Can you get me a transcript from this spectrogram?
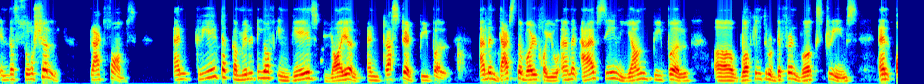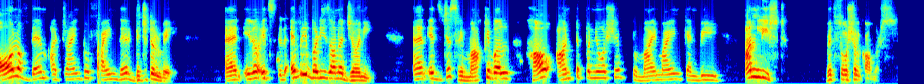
in the social platforms and create a community of engaged loyal and trusted people i mean that's the world for you. I mean i've seen young people uh, working through different work streams, and all of them are trying to find their digital way. And you know, it's everybody's on a journey, and it's just remarkable how entrepreneurship, to my mind, can be unleashed with social commerce.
